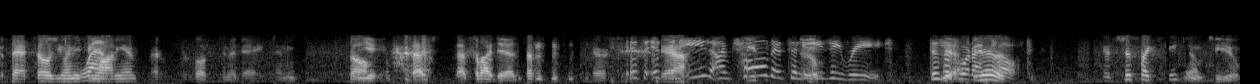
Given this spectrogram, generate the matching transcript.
If that tells you anything, Wow. audience, that's the book in a day. And so Yeah, that's that's what I did. It's it's yeah. an easy. I'm told it's an easy read. This Yeah. is what It I'm is. told. It's just like speaking to you.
